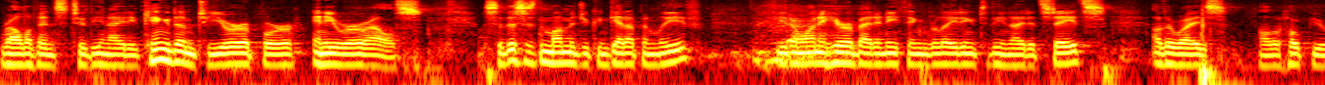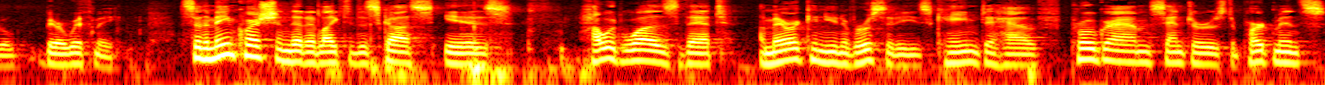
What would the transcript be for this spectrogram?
relevance to the United Kingdom, to Europe, or anywhere else. So this is the moment you can get up and leave if you don't want to hear about anything relating to the United States. Otherwise, I'll hope you'll bear with me. So the main question that I'd like to discuss is how it was that American universities came to have programs, centers, departments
